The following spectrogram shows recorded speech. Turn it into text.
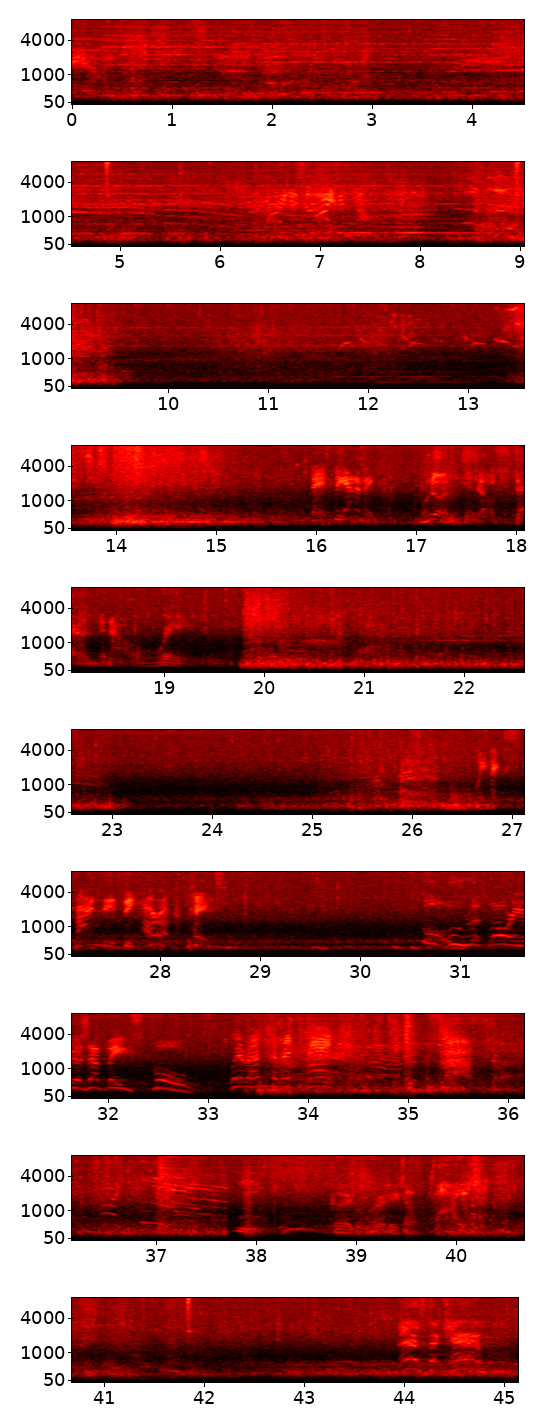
There's the enemy. None shall stand in our way. Warriors have been spawned. We're under attack! Get ready to fight. There's the camp!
